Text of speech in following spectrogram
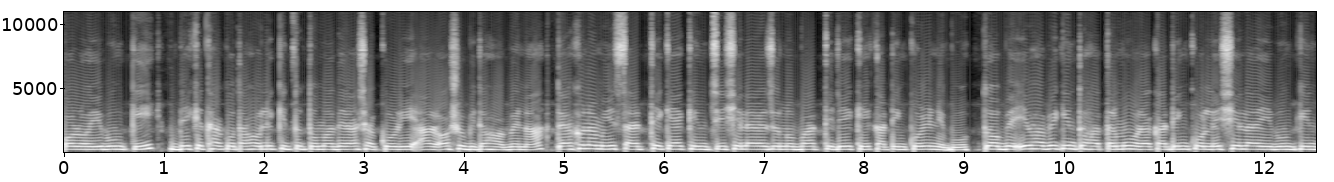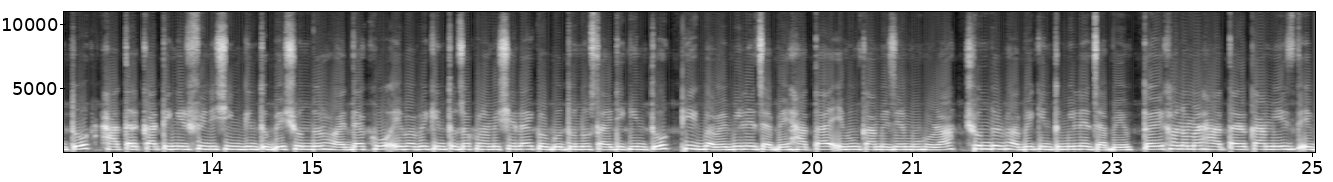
করো এবং কি দেখে থাকো, তাহলে কিন্তু তোমাদের আশা করি আর অসুবিধা হবে না। তো এখন আমি সাইড থেকে এক ইঞ্চি সেলাইয়ের জন্য বাড়তি রেখে কাটিং করে নেব। তবে এভাবে কিন্তু হাতার মোহরা কাটিং করলে সেলাই এবং কিন্তু হাতার কাটিং এর ফিনিশিং কিন্তু বেশ সুন্দর হয়। দেখো, এভাবে কিন্তু যখন আমি সেলাই করব, দুনো সাইডে কিন্তু ঠিকভাবে মিলে যাবে, হাতা এবং কামিজের মোহরা সুন্দরভাবে কিন্তু মিলে যাবে। তো এখন আমার হাতার কামিজ এবং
